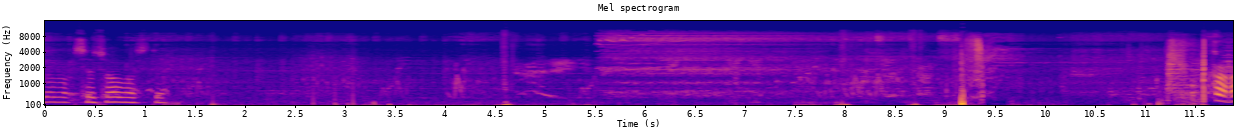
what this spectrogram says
Adam sese bastı. Ha.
